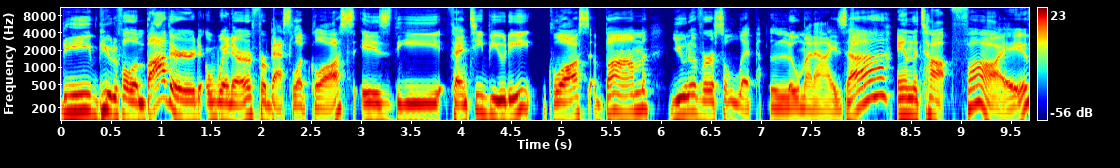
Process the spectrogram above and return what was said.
The beautiful and bothered winner for best lip gloss is the Fenty Beauty Gloss Bomb Universal Lip Luminizer. And the top five.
